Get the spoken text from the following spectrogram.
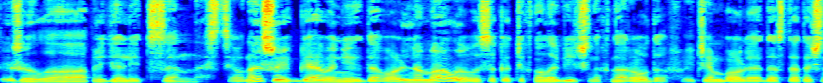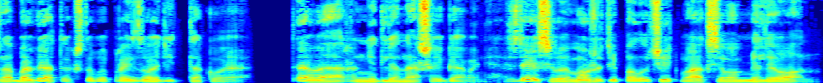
Тяжело определить ценность. В нашей гавани довольно мало высокотехнологичных народов, и тем более достаточно богатых, чтобы производить такое. Товар не для нашей гавани. Здесь вы можете получить максимум миллион.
